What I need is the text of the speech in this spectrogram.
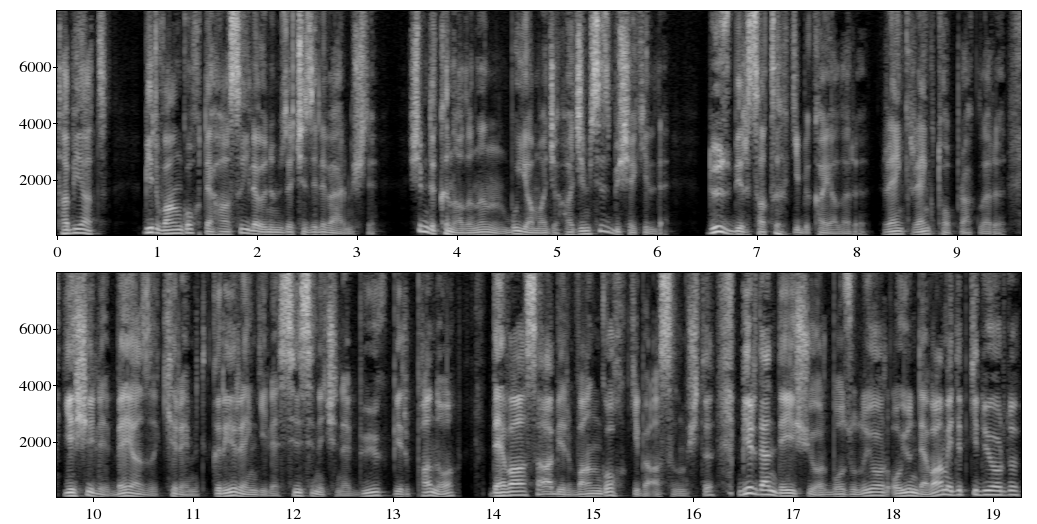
Tabiat bir Van Gogh dehasıyla önümüze çizili vermişti. Şimdi Kınalı'nın bu yamacı hacimsiz bir şekilde Düz bir satıh gibi kayaları, renk renk toprakları, yeşili, beyazı, kiremit, gri rengiyle silsin içine büyük bir pano, devasa bir Van Gogh gibi asılmıştı. Birden değişiyor, bozuluyor, oyun devam edip gidiyordu.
